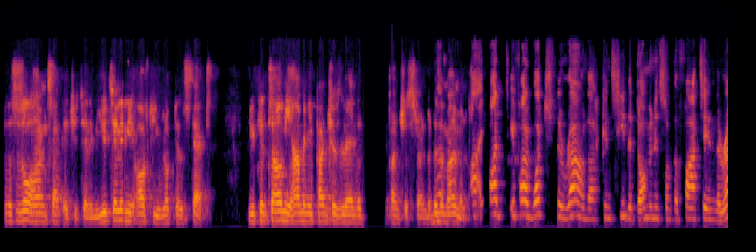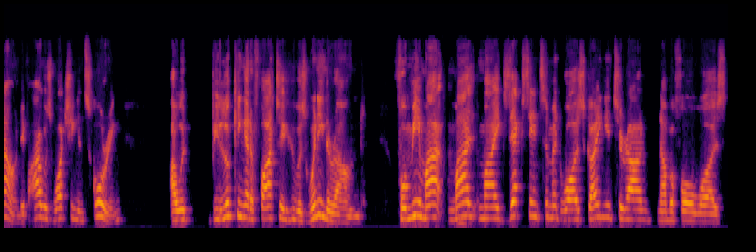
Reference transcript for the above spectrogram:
This is all hindsight that you're telling me. You're telling me after you've looked at the stats. You can tell me how many punches landed, punches thrown, but in the moment, I, I, if I watch the round, I can see the dominance of the fighter in the round. If I was watching and scoring, I would be looking at a fighter who was winning the round. For me, my my my exact sentiment was going into round number four was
